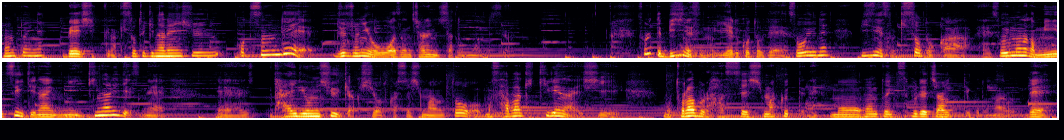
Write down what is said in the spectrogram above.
本当にねベーシックな基礎的な練習を積んで徐々に大技にチャレンジしたと思うんですよ。それってビジネスにも言えることでそういうねビジネスの基礎とか、えそういうものが身についてないのにいきなりですね、えー、大量に集客しようとかしてしまうともうさばききれないしもうトラブル発生しまくってねもう本当に潰れちゃうっていうことになるんで、え、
